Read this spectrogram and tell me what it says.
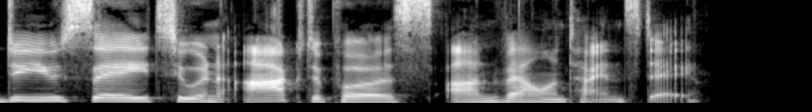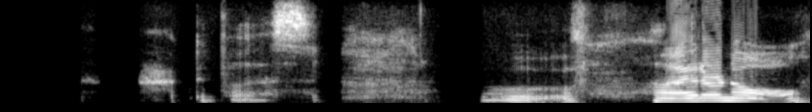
do you say to an octopus on Valentine's Day? Octopus. Ooh, I don't know.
